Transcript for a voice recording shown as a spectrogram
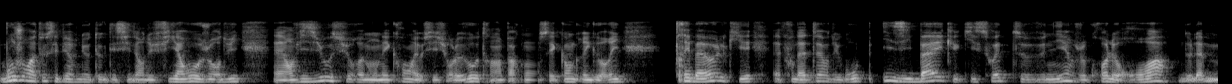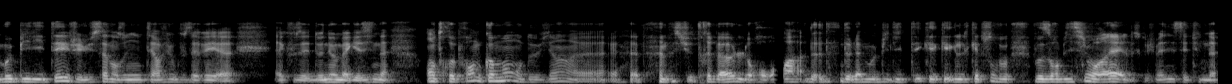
Bonjour à tous et bienvenue au Talk Décideur du Figaro. Aujourd'hui, euh, en visio sur mon écran et aussi sur le vôtre, hein. par conséquent, Grégory Trébaol, qui est fondateur du groupe Easy Bike, qui souhaite venir, je crois, le roi de la mobilité. J'ai lu ça dans une interview que vous avez, euh, que vous avez donnée au magazine Entreprendre. Comment on devient, euh, Monsieur Trébaol, le roi de, la mobilité? Quelles sont vos, ambitions réelles? Parce que je me dis, c'est une,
